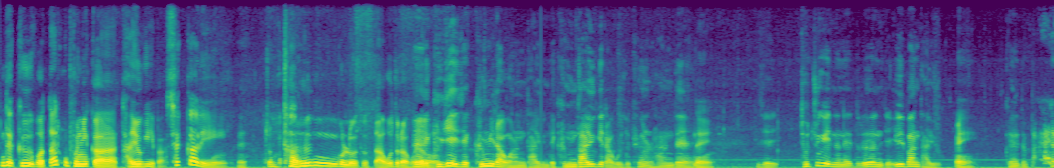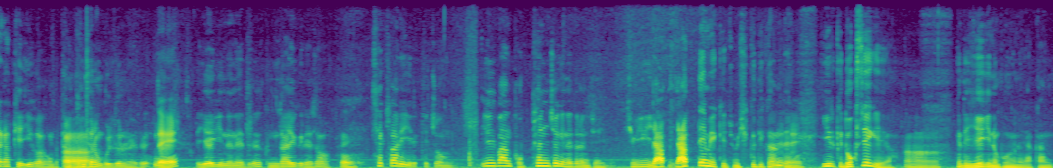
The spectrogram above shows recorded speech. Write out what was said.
근데 그 뭐 다른 거 보니까 다육이 막 색깔이 네. 좀 다른 걸로도 나오더라고요. 네, 그게 이제 금이라고 하는 다육인데 금다육이라고 이제 표현을 하는데 네. 이제 저쪽에 있는 애들은 이제 일반 다육. 네. 걔네들 빨갛게 익어가고 뭐 아. 물드는 애들. 네. 여기 있는 애들은 금다육이라서 네. 색깔이 이렇게 좀 일반 보편적인 애들은 이제 지금 이게 약, 약 때문에 이렇게 좀 희끗희끗한데 네. 네. 이렇게 녹색이에요. 아, 근데 얘기는 보면은 약간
